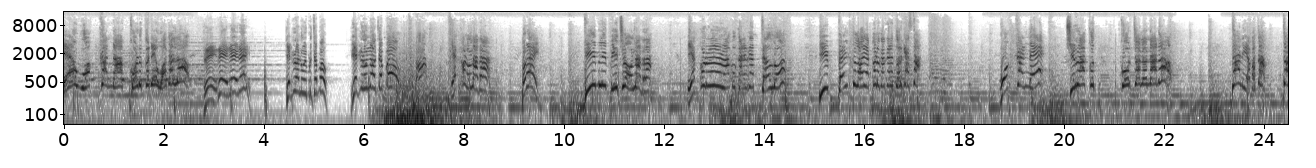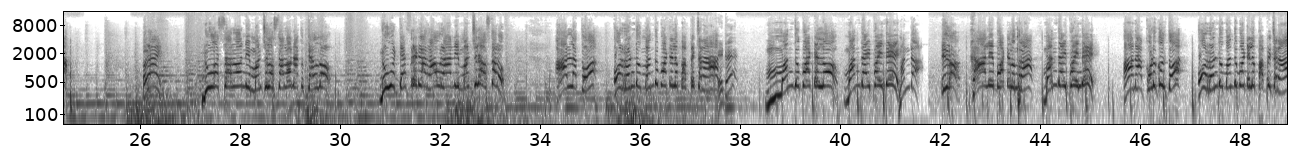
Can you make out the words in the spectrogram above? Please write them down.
ఏ ఒక్క నా కొడుకుని వదల్లో. రే రే రే రే! ఎక్కడ నువ్వు ఇప్పుడు చెప్పావు ఎక్కడున్నావు చెప్పావు? ఎక్కడున్నానా? ఒరేయ్ భీమిలి బీచ్లో ఉన్నాను రా ఎక్కడున్నా నాకు కరెక్ట్ గా తెలదు? ఈ బెల్ట్లో ఎక్కడికక్కడ దొరికేస్తా. ఒక్కడే చిరాకు కూర్చొని ఉన్నాను. దాని అబద్ధ. నువ్వు వస్తారో నీ మనుషులు వస్తారో నాకు తెలదు. నువ్వు డెఫినెట్గా రావురా నీ మనుషులే వస్తారు. వాళ్ళతో ఓ రెండు మందు బాటిల్ పంపించరా. మందు బాటిల్లో మందు అయిపోయింది మందా? ఇదిగో ఖాళీ బాటిల్ ఉందిరా మందు అయిపోయింది. ఆ నా కొడుకులతో ఓ రెండు మందు బాటిల్ పంపించరా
